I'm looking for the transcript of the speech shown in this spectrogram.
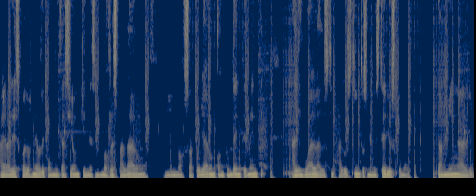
agradezco a los medios de comunicación quienes nos respaldaron y nos apoyaron contundentemente, al igual a los, a los distintos ministerios como también al,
